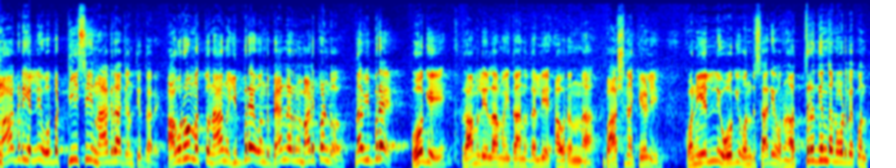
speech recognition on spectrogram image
ಮಾಗಡಿಯಲ್ಲಿ ಒಬ್ಬ ಟಿ ಸಿ ನಾಗರಾಜ್ ಅಂತಿದ್ದಾರೆ. ಅವರು ಮತ್ತು ನಾನು ಇಬ್ಬರೇ ಒಂದು ಬ್ಯಾನರ್ ಮಾಡಿಕೊಂಡು ನಾವಿಬ್ಬರೇ ಹೋಗಿ ರಾಮಲೀಲಾ ಮೈದಾನದಲ್ಲಿ ಅವರನ್ನ ಭಾಷಣ ಕೇಳಿ ಕೊನೆಯಲ್ಲಿ ಹೋಗಿ ಒಂದು ಸಾರಿ ಅವ್ರನ್ನ ಹತ್ತಿರದಿಂದ ನೋಡಬೇಕು ಅಂತ.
